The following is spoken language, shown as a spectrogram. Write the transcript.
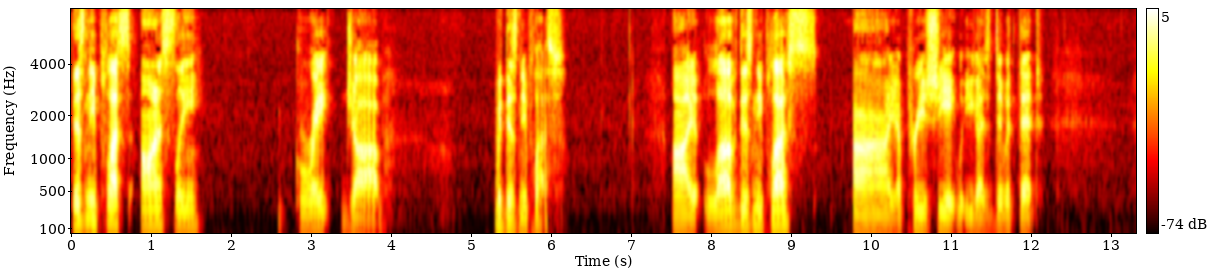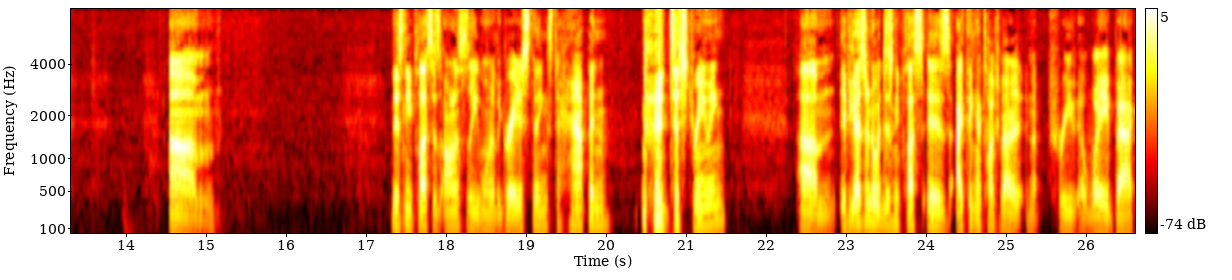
Disney Plus, honestly, great job with Disney Plus. I love Disney Plus. I appreciate what you guys did with it. Um, Disney Plus is honestly one of the greatest things to happen to streaming. Um, if you guys don't know what Disney Plus is, I think I talked about it in a pre a way back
